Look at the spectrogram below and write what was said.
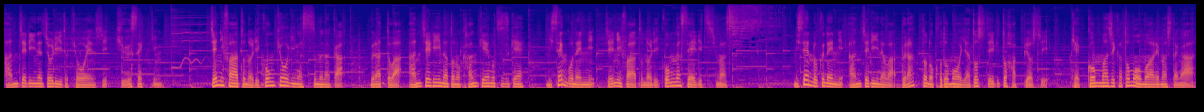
アンジェリーナ・ジョリーと共演し急接近。ジェニファーとの離婚協議が進む中ブラッドはアンジェリーナとの関係も続け2005年にジェニファーとの離婚が成立します。2006年にアンジェリーナはブラッドの子供を宿していると発表し結婚間近とも思われましたが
